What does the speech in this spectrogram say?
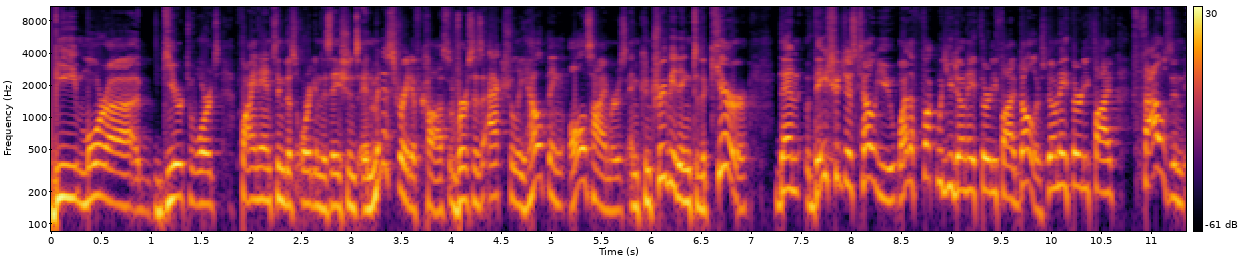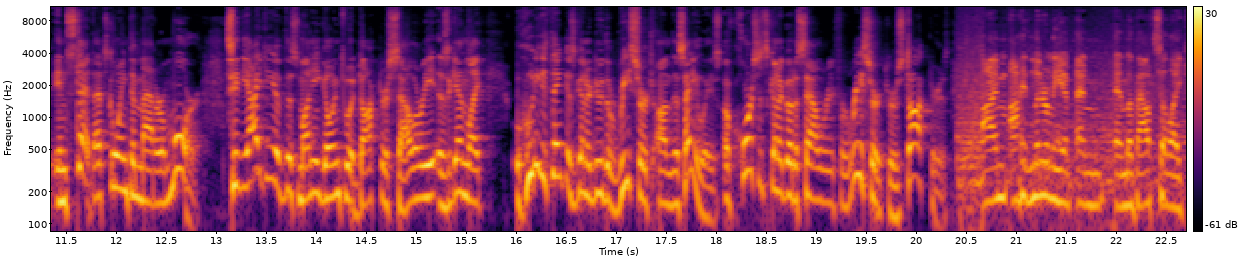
be more uh, geared towards financing this organization's administrative costs versus actually helping Alzheimer's and contributing to the cure, then they should just tell you, why the fuck would you donate $35? Donate 35,000 instead. That's going to matter more. See, the idea of this money going to a doctor's salary is again like, who do you think is going to do the research on this anyways? Of course it's going to go to salary for researchers, doctors. I'm I literally am, am, am about to like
